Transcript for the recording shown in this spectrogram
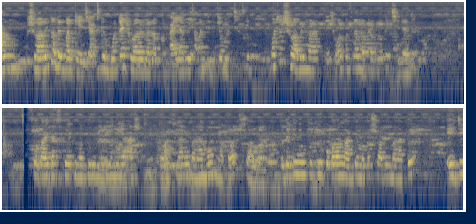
আমি সোয়াবিন তো অনেকবার খেয়েছি। আজকে মটর সোয়াবিন বানাবো, তাই আমি আমার দিদিকে বলছি, আজকে মটর সোয়াবিন বানাতে, সবার প্রথমে মটরগুলোকে ছিঁড়ে নেয় গাইজ আজকে এক নতুন ভিডিও নিয়ে আসছি। তো আজকে আমি বানাবো মটর সোয়াবিন। তো দেখে নিন কী কী উপকরণ লাগবে মটর সোয়াবিন বানাতে। এই যে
